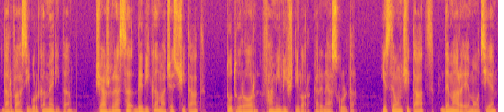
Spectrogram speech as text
dar vă asigur că merită și aș vrea să dedicăm acest citat tuturor familiștilor care ne ascultă. Este un citat de mare emoție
